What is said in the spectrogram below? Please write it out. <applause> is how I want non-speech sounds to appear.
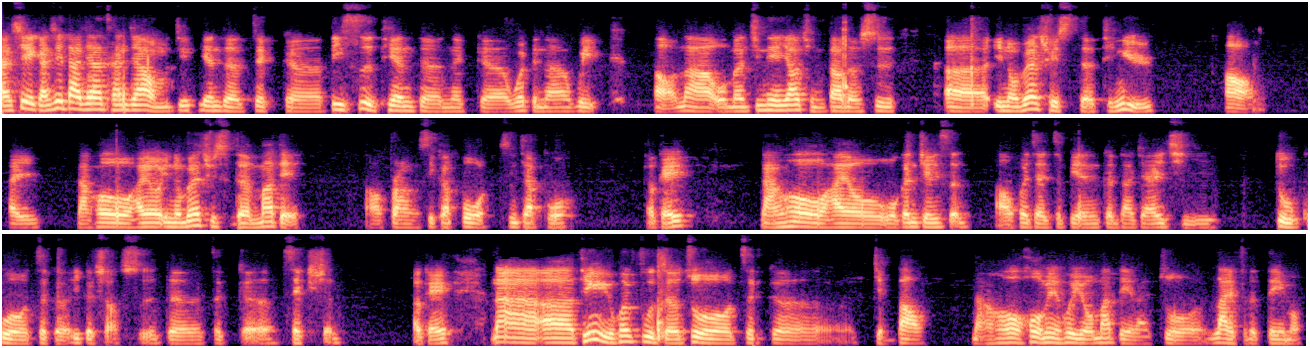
感谢感谢大家参加我们今天的这个第四天的那个 Webinar Week。好，那我们今天邀请到的是呃 Innovatrix 的婷宇，好，还然后还有 Innovatrix 的 Mady 好，from Singapore 新加坡，OK，然后还有我跟 Jason，好，会在这边跟大家一起度过这个一个小时的这个 section，OK，那呃婷宇会负责做这个简报，然后后面会由 Mady 来做 live 的 Demo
